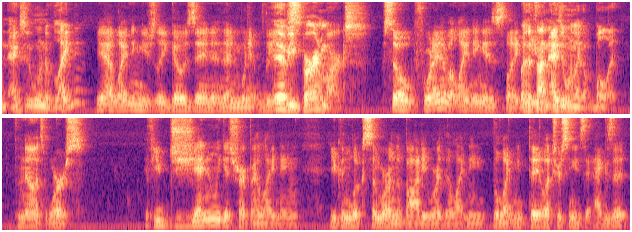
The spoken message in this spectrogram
An exit wound of lightning? Yeah, lightning usually goes in, and then when it leaves. It would be burn marks, so, for what I know about lightning is like. but it's you- not an exit wound like a bullet. No, it's worse. If you genuinely get struck by lightning, you can look somewhere on the body where the lightning, the lightning, the electricity needs to exit,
